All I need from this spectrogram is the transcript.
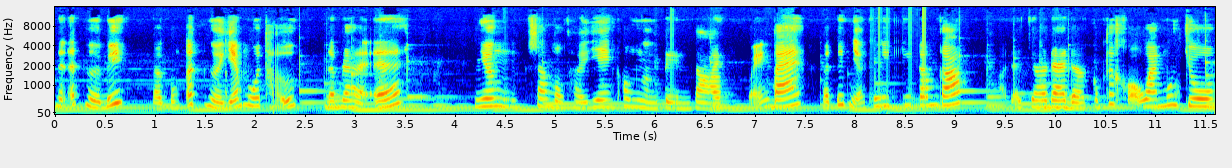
nên ít người biết và cũng ít người dám mua thử, đâm ra là ế. Nhưng sau một thời gian không ngừng tìm tòi, quảng bá và tiếp nhận các ý kiến đóng góp, họ đã cho ra đời công thức khổ qua muối chua.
